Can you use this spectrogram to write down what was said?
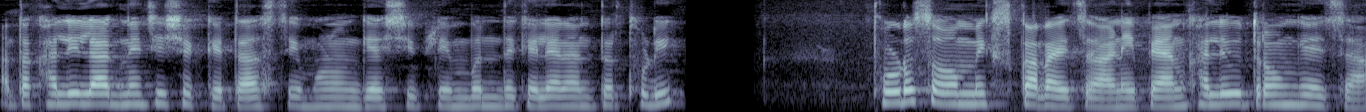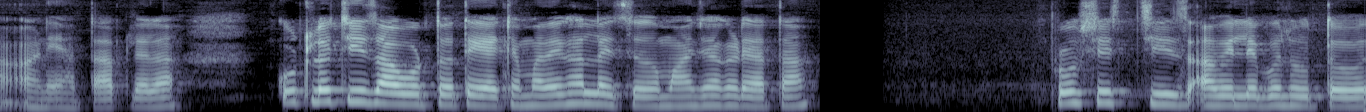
आता खाली लागण्याची शक्यता असते म्हणून गॅसची फ्लेम बंद केल्यानंतर थोडी थोडंसं मिक्स करायचं आणि पॅन खाली उतरवून घ्यायचा आणि आता आपल्याला कुठलं चीज आवडतं ते याच्यामध्ये घालायचं. माझ्याकडे आता प्रोसेस चीज अवेलेबल होतं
